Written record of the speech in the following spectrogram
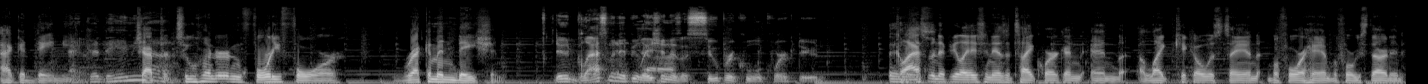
Academia, academia. chapter two hundred and forty-four. Recommendation. Dude, glass manipulation is a super cool quirk, dude. It Glass is. manipulation is a tight quirk, and and uh, like Kiko was saying beforehand, before we started,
